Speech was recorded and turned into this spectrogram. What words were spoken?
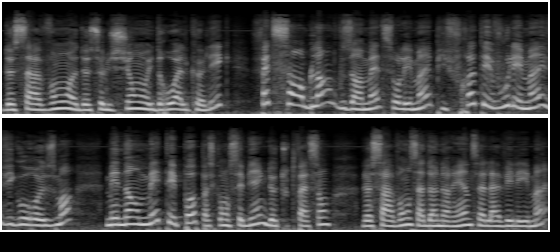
de, savon euh, de solution hydroalcoolique, faites semblant de vous en mettre sur les mains puis frottez-vous les mains vigoureusement, mais n'en mettez pas parce qu'on sait bien que de toute façon le savon ça donne rien de se laver les mains.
